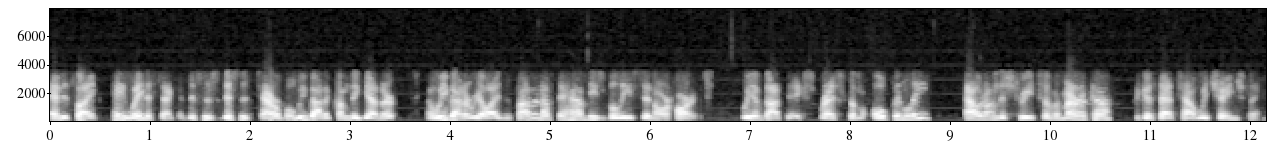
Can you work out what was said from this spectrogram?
And it's like, hey, wait a second, this is this is terrible. We've got to come together and we've got to realize it's not enough to have these beliefs in our hearts. We have got to express them openly out on the streets of America because that's how we change things.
